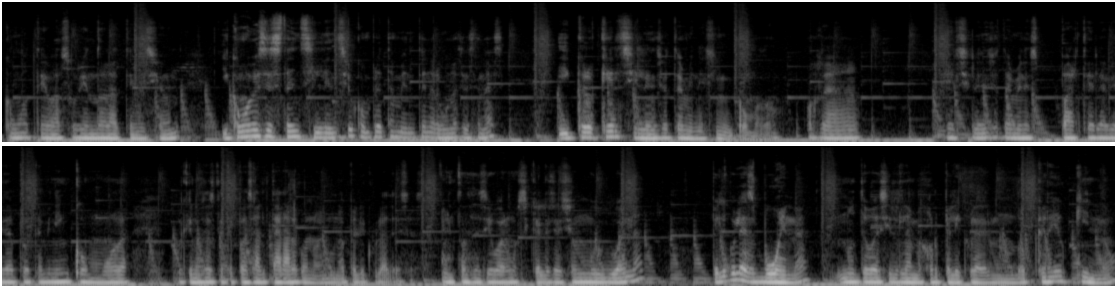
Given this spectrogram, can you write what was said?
Cómo te va subiendo la tensión. Y cómo a veces está en silencio completamente en algunas escenas. Y creo que el silencio también es incómodo. O sea, el silencio también es parte de la vida, pero también incomoda. Porque no sabes que te puede saltar algo, ¿no? En una película de esas. Entonces, igual, musicalización muy buena. Película es buena. No te voy a decir es la mejor película del mundo. Creo que no.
